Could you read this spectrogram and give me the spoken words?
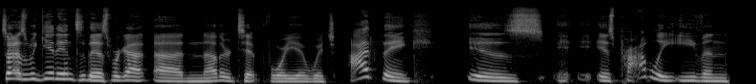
so as we get into this, we got another tip for you, which I think is is probably even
